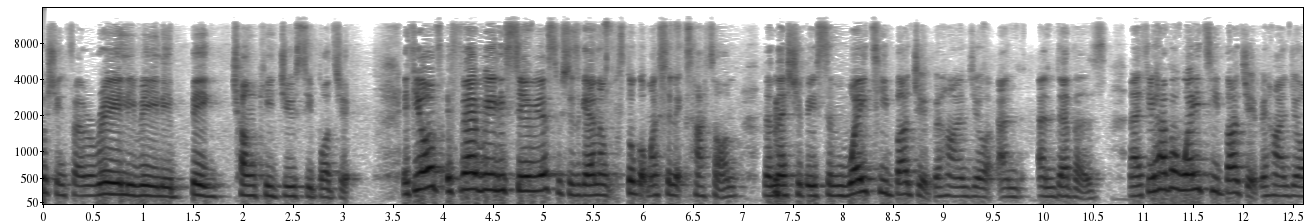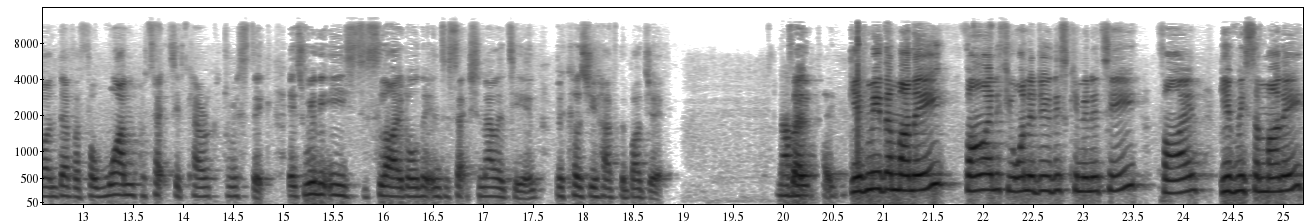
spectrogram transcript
pushing for a really, really big, chunky, juicy budget. If you're, if they're really serious, which is again, I've still got my cynics hat on, then there should be some weighty budget behind your and, endeavors. Now, if you have a weighty budget behind your endeavor for one protected characteristic, it's really easy to slide all the intersectionality in because you have the budget. Love so it. give me the money, fine. If you want to do this community, fine. Give me some money.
